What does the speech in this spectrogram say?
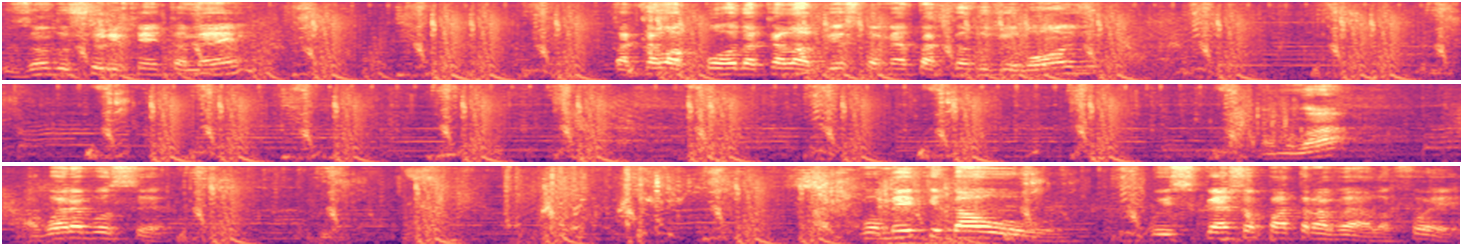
Usando o shuriken também. Tá aquela porra daquela vespa me atacando de longe. Agora é você. Vou meio que dar o, o special pra travela. Foi.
